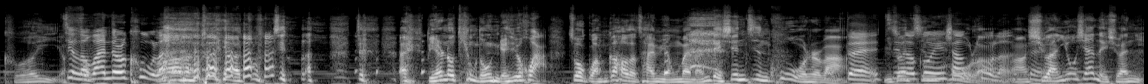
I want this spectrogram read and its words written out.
可以啊，进了 Wonder Cool 了。啊，对呀、住进了，这哎，别人都听不懂你这句话，做广告的才明白呢。你得先进库是吧？对，你算进了供应商库了啊，选优先得选你。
